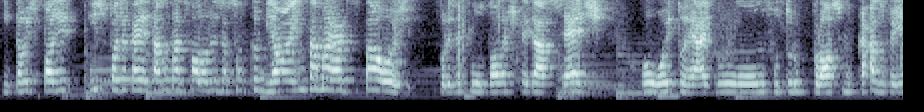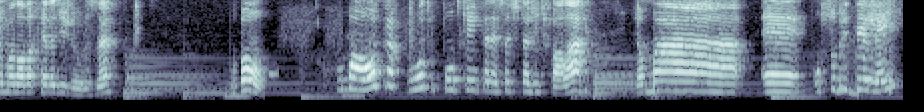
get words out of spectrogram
Então isso pode isso pode acarretar numa desvalorização cambial ainda maior do que está hoje. Por exemplo, o dólar chegar a 7 ou 8 reais no, no futuro próximo, caso venha uma nova queda de juros, né? Bom, uma outra, um outro ponto que é interessante da gente falar é uma é, sobre delay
